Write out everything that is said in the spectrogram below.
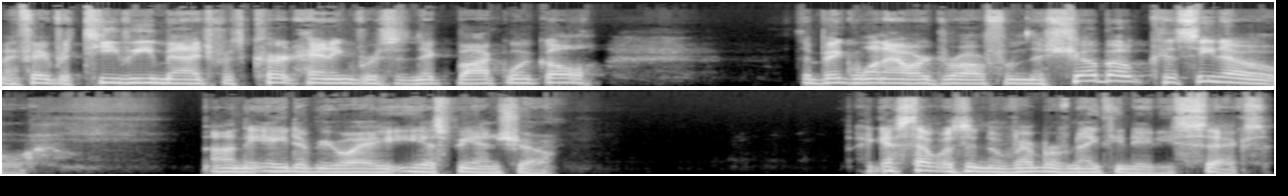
My favorite TV match was Curt Hennig versus Nick Bockwinkel, the big one hour draw from the Showboat Casino on the AWA ESPN show. I guess that was in November of 1986.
